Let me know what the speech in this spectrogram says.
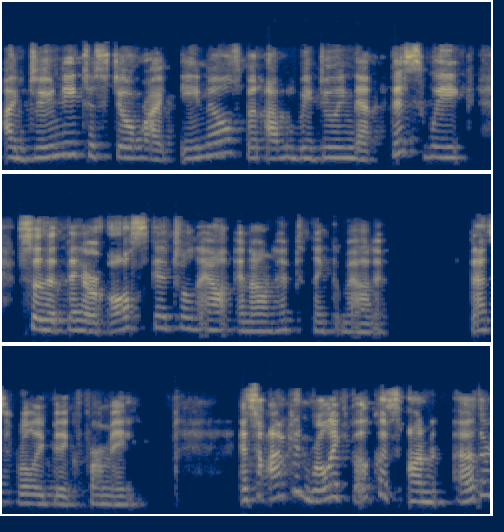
I do need to still write emails, but I will be doing that this week so that they are all scheduled out and I don't have to think about it. That's really big for me. And so I can really focus on other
